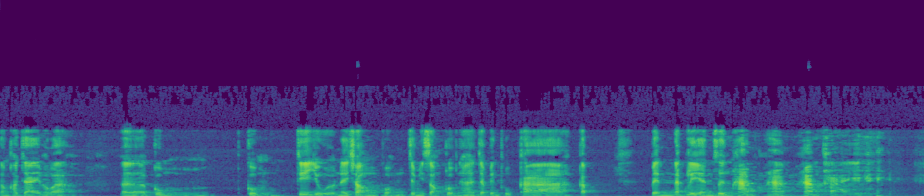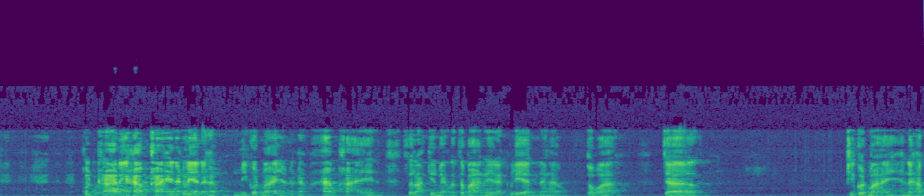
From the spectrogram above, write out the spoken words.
ต้องเข้าใจเพราะว่าเอ่อกลุ่มกลุ่มที่อยู่ในช่องผมจะมีสองกลุ่มนะฮะจะเป็นผู้ค้ากับเป็นนักเรียนซึ่งห้ามห้ามห้ามขาย คนค้าเนี่ยห้ามขายให้นักเรียนนะครับ มีกฎหมายอยู่นะครับ ห้ามขายสลากกินแบ่งรัฐบาลให้นักเรียนนะครับ เพราะว่าจะผิดกฎหมายนะครับ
